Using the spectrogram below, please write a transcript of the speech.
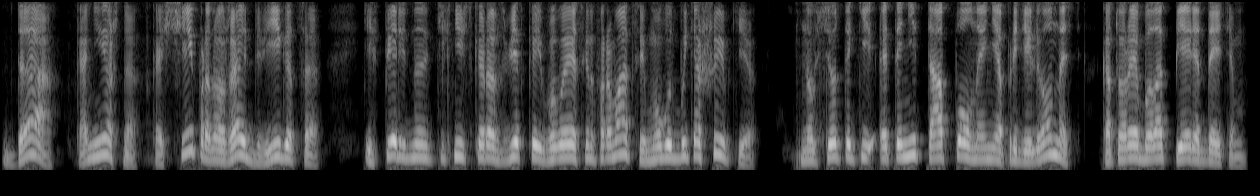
Да, конечно, Кощей продолжает двигаться, и в переданной технической разведкой ВВС информации могут быть ошибки. Но все-таки это не та полная неопределенность, которая была перед этим.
